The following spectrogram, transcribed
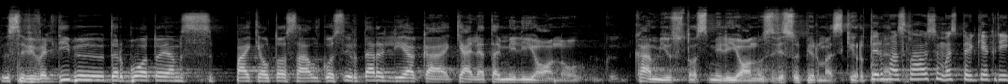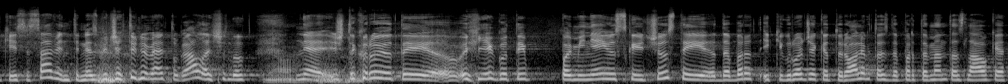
savivaldybių darbuotojams pakeltos algos ir dar lieka keletą milijonų. Kam jūs tos milijonus visų pirma skirtumėte? Pirmas klausimas, per kiek reikia įsisavinti, nes biudžetinių metų galą, žinot. Ne, iš tikrųjų, tai jeigu taip paminėjus skaičius, tai dabar iki gruodžio 14 departamentas laukia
